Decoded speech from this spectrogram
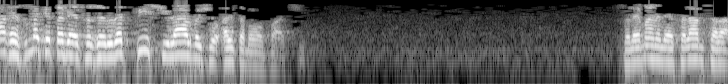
هغه ځمکې ته به څه ضرورت پیش شي لاړ به شو هلته به وفات شي سلیمان علیه السلام سره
